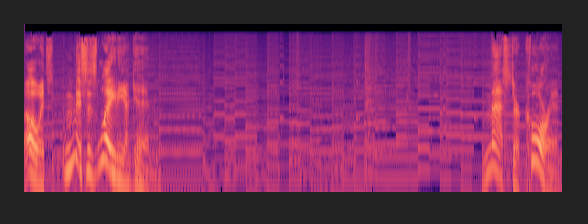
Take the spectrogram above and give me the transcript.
Oh, it's Mrs. Lady again. Master Corin.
